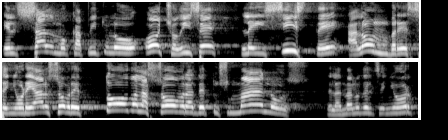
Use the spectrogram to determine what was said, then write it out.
el Salmo capítulo 8, dice, le hiciste al hombre señorear sobre todas las obras de tus manos, de las manos del Señor,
